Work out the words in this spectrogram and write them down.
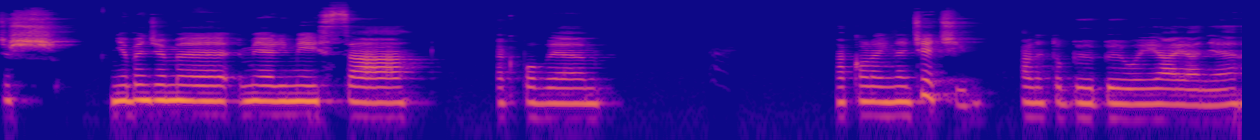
Przecież nie będziemy mieli miejsca, tak powiem, na kolejne dzieci. Ale to by były jaja, nie?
